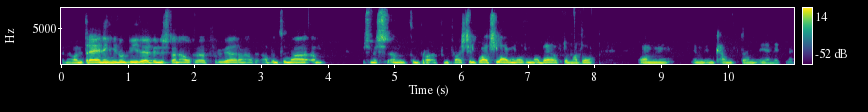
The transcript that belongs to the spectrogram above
Genau, im Training hin und wieder bin ich dann auch äh, früher dann auch ab und zu mal ähm, ich mich ähm, zum, zum Freistil breitschlagen lassen, aber auf der Matte ähm, im, im Kampf dann eher nicht mehr.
